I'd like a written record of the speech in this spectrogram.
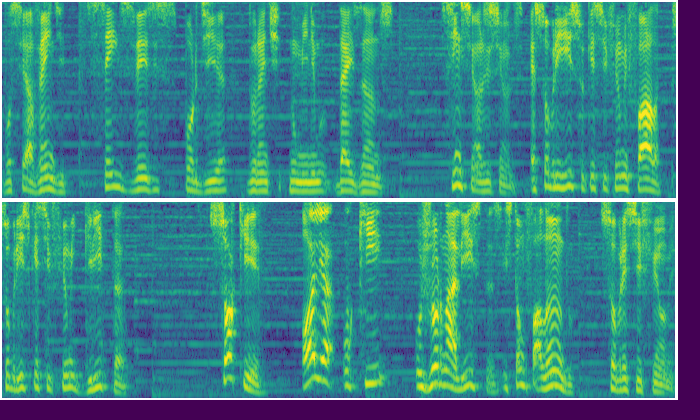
você a vende seis vezes por dia durante, no mínimo, dez anos. Sim, senhoras e senhores, é sobre isso que esse filme fala, sobre isso que esse filme grita. Só que, olha o que os jornalistas estão falando sobre esse filme.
